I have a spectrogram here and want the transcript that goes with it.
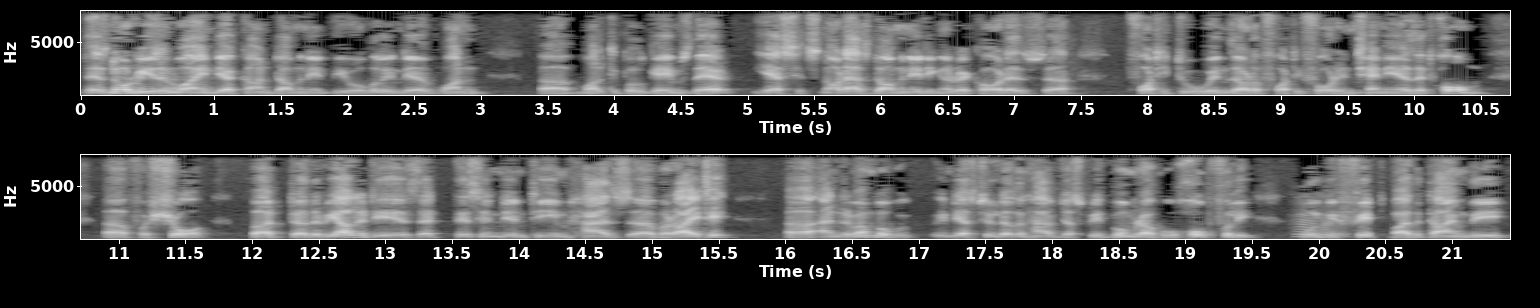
there's no reason why India can't dominate the Oval. India have won uh, multiple games there. Yes, it's not as dominating a record as uh, 42 wins out of 44 in 10 years at home, uh, for sure. But uh, the reality is that this Indian team has variety. Uh, and remember, India still doesn't have Jasprit Bumrah, who hopefully mm-hmm. will be hmm. fit by the time the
